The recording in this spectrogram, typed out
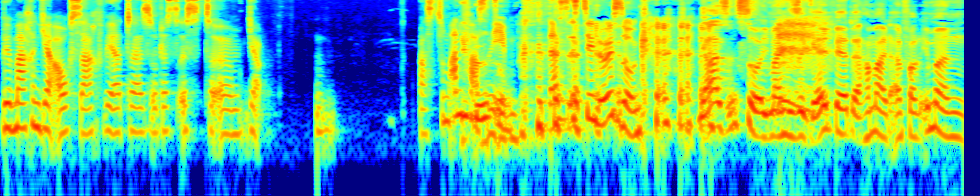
Wir machen ja auch Sachwerte, also das ist ähm, ja was zum Anfassen eben. Das ist die Lösung. ja, es ist so. Ich meine, diese Geldwerte haben halt einfach immer ein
